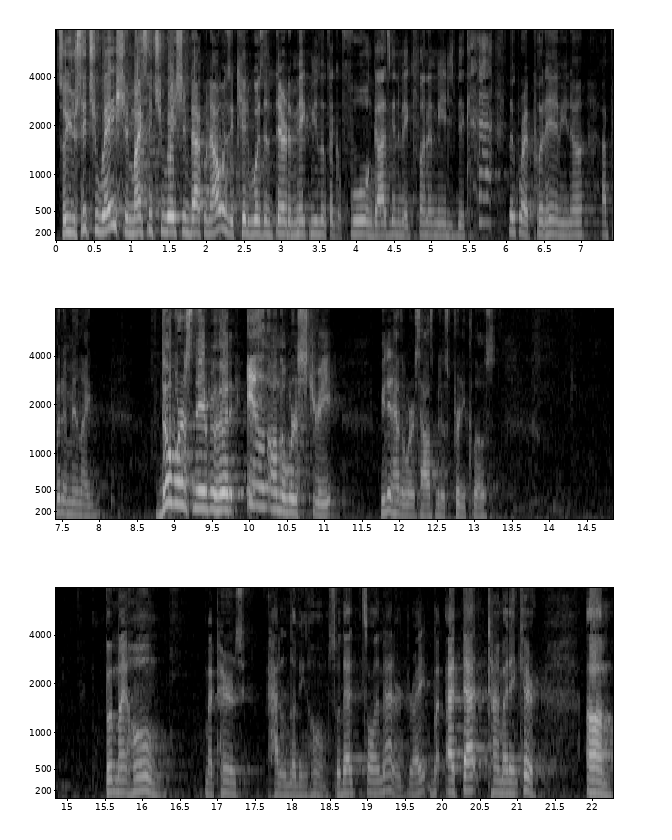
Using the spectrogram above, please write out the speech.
So, your situation, my situation back when I was a kid, wasn't there to make me look like a fool and God's going to make fun of me. He'd just be like, ha, look where I put him, you know? I put him in like the worst neighborhood in, on the worst street. We didn't have the worst house, but it was pretty close. But my home, my parents had a loving home. So that's all that mattered, right? But at that time, I didn't care. Um,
